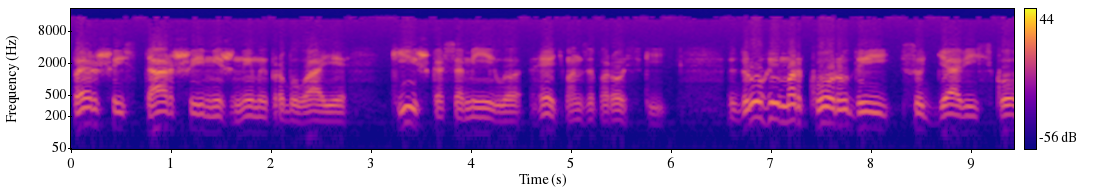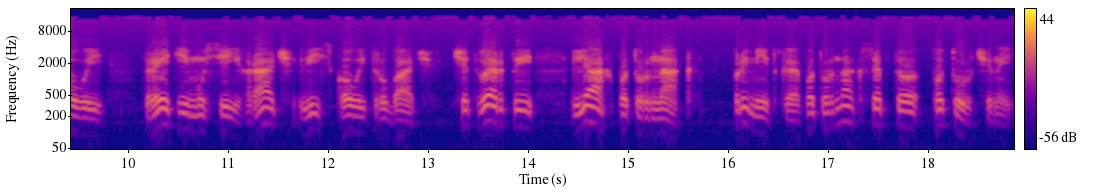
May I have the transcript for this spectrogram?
перший старший між ними пробуває кішка Саміло, гетьман Запорозький, другий Марко Рудий, суддя військовий, третій Мусій Грач, військовий трубач, четвертий Лях Потурнак, примітка. Потурнак, себто Потурчений,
